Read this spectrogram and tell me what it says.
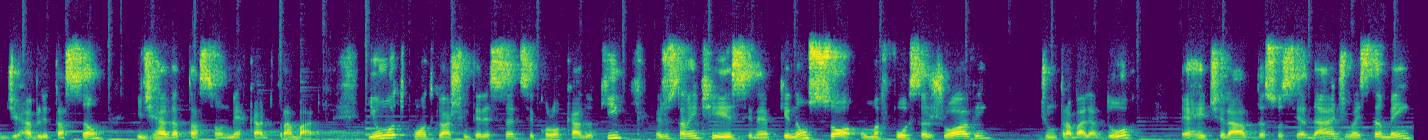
de reabilitação e de readaptação no mercado de trabalho. E um outro ponto que eu acho interessante ser colocado aqui é justamente esse, né? Porque não só uma força jovem de um trabalhador é retirado da sociedade, mas também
